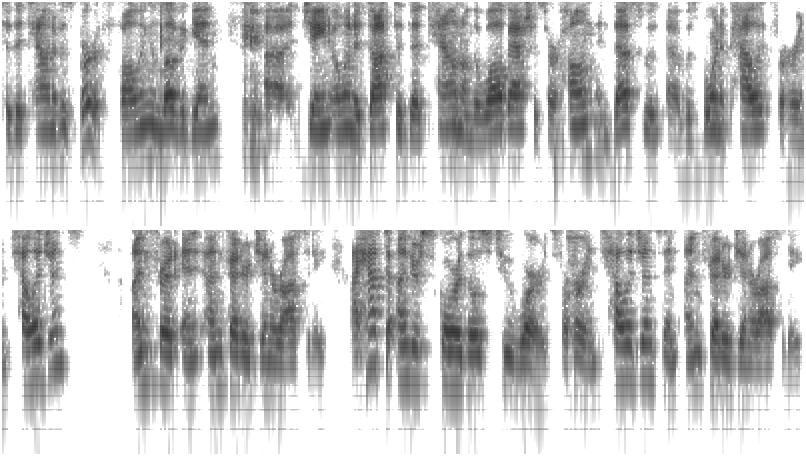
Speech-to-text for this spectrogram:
to the town of his birth. Falling in love again, uh, Jane Owen adopted the town on the Wabash as her home and thus was, uh, was born a palate for her intelligence unfettered, and unfettered generosity. I have to underscore those two words for her intelligence and unfettered generosity.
